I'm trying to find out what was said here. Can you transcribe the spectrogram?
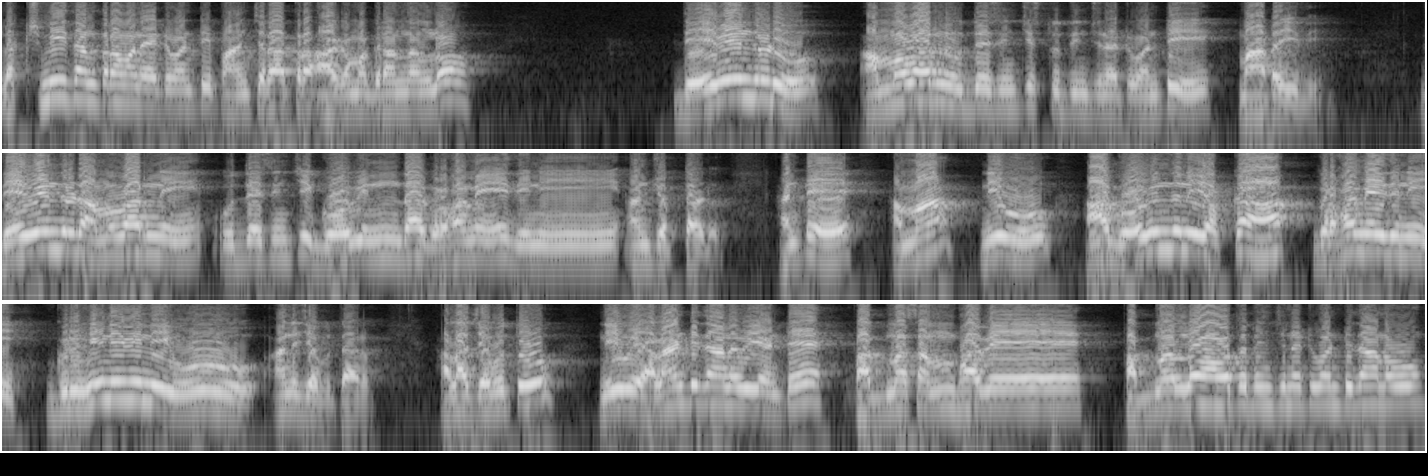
లక్ష్మీతంత్రం అనేటువంటి పాంచరాత్ర ఆగమ గ్రంథంలో దేవేంద్రుడు అమ్మవారిని ఉద్దేశించి స్థుతించినటువంటి మాట ఇది. దేవేంద్రుడు అమ్మవారిని ఉద్దేశించి గోవింద గృహమేదిని అని చెప్తాడు. అంటే అమ్మా నీవు ఆ గోవిందుని యొక్క గృహమేదిని గృహిణివి నీవు అని చెబుతారు. చెబుతూ నీవు ఎలాంటి దానవి అంటే పద్మ సంభవే పద్మంలో అవతరించినటువంటి దానవు.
